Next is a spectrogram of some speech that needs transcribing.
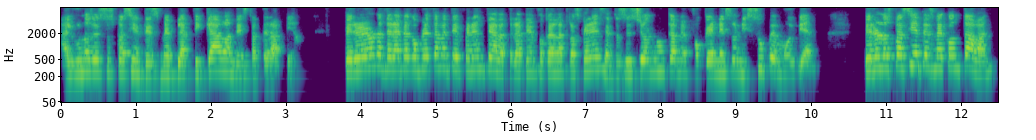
algunos de esos pacientes me platicaban de esta terapia. Pero era una terapia completamente diferente a la terapia enfocada en la transferencia. Entonces yo nunca me enfoqué en eso ni supe muy bien. Pero los pacientes me contaban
